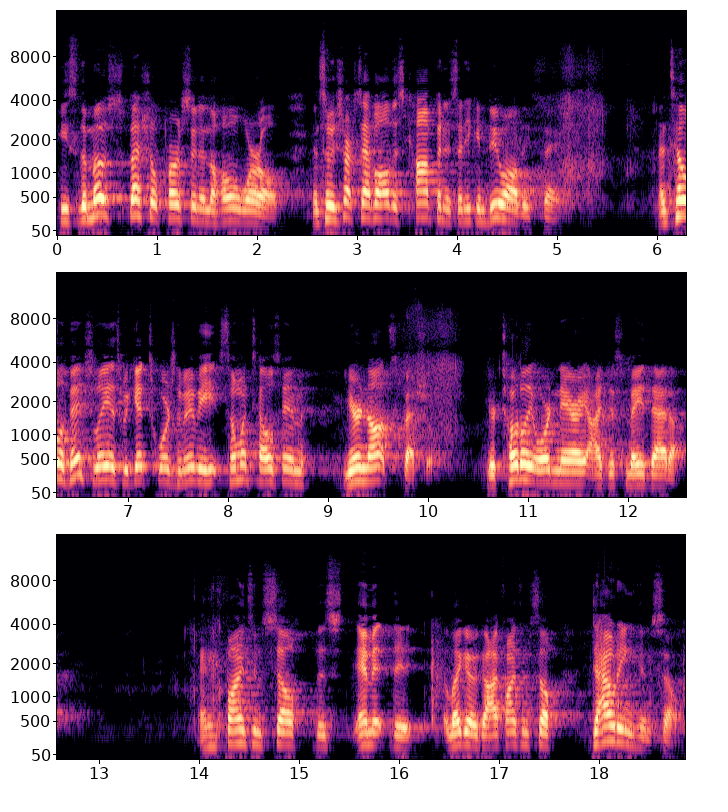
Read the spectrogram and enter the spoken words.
He's the most special person in the whole world. And so he starts to have all this confidence that he can do all these things. Until eventually, as we get towards the movie, someone tells him, You're not special. You're totally ordinary. I just made that up. And he finds himself, this Emmett, the Lego guy, finds himself doubting himself.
